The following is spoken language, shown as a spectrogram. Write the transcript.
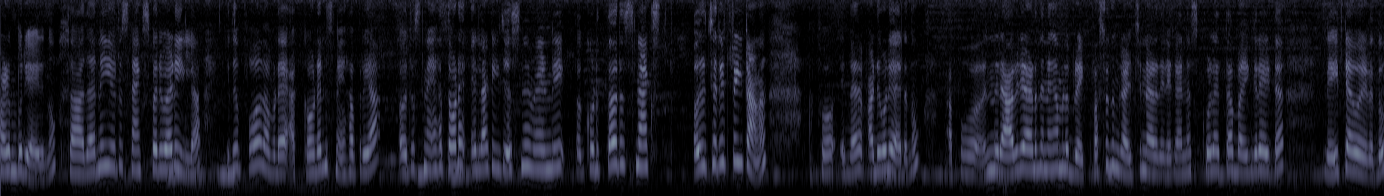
പഴംപൊരി ആയിരുന്നു. സാധാരണ ഈ ഒരു സ്നാക്സ് പരിപാടി ഇല്ല. ഇതിപ്പോൾ നമ്മുടെ അക്കൗണ്ടന്റ് സ്നേഹപ്രിയ ഒരു സ്നേഹത്തോടെ എല്ലാ ടീച്ചേഴ്സിനും വേണ്ടി കൊടുത്ത ഒരു സ്നാക്സ് ഒരു ചെറിയ ട്രീറ്റാണ് അപ്പോൾ എന്തായാലും അടിപൊളിയായിരുന്നു. അപ്പോൾ ഇന്ന് രാവിലെ ആണെന്നുണ്ടെങ്കിൽ നമ്മൾ ബ്രേക്ക്ഫാസ്റ്റ് ഒന്നും കഴിച്ചിട്ടുണ്ടായിരുന്നില്ല. കാരണം സ്കൂളിൽ എത്താൻ ഭയങ്കരമായിട്ട് ലേറ്റ് ആവുമായിരുന്നു.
